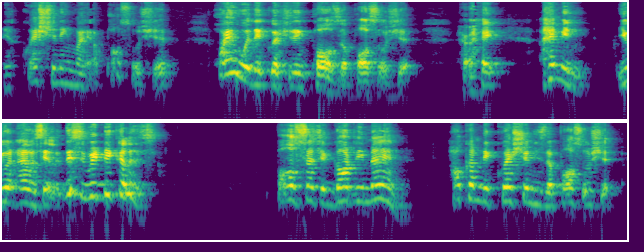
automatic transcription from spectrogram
They're questioning my apostleship? Why were they questioning Paul's apostleship? Right? I mean, you and I would say, this is ridiculous. Paul's such a godly man. How come they question his apostleship?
